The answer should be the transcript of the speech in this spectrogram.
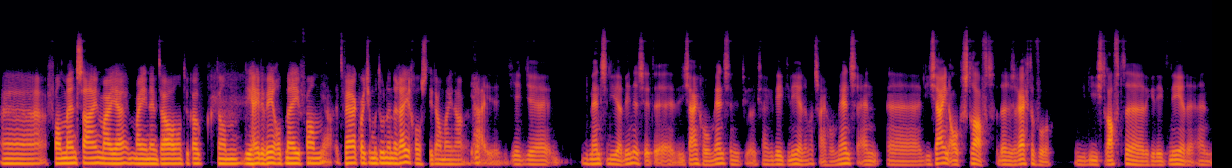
uh, van mens zijn, maar je, maar je neemt wel natuurlijk ook dan die hele wereld mee van het werk wat je moet doen en de regels die dan mee hangen. Ja, je, je, die mensen die daar binnen zitten, eh, die zijn gewoon mensen natuurlijk. zijn gedetineerden, maar het zijn gewoon mensen. En uh, die zijn al gestraft. Daar is rechter voor. Die, die straft uh, de gedetineerden. En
